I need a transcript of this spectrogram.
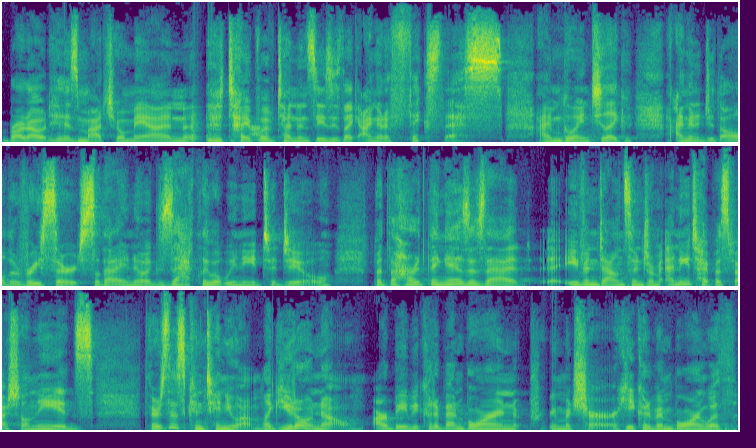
brought out his macho man type of tendencies. He's like, I'm going to fix this. I'm going to like, I'm going to do all the research so that I know exactly what we need to do. But the hard thing is, is that even Down syndrome, any type of special needs, there's this continuum. Like you don't know. Our baby could have been born premature. He could have been born with,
